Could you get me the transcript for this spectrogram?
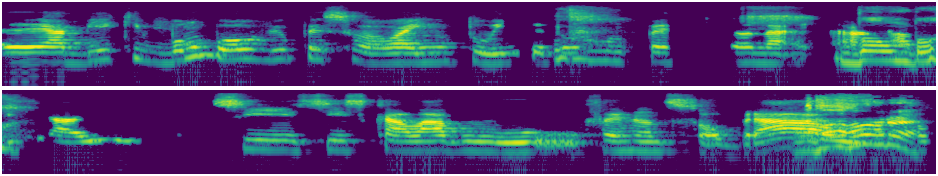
É, a Bia que bombou, viu, pessoal, aí no Twitter, todo mundo perguntando a, bombou. A aí, se, se escalava o Fernando Sobral. Ora!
